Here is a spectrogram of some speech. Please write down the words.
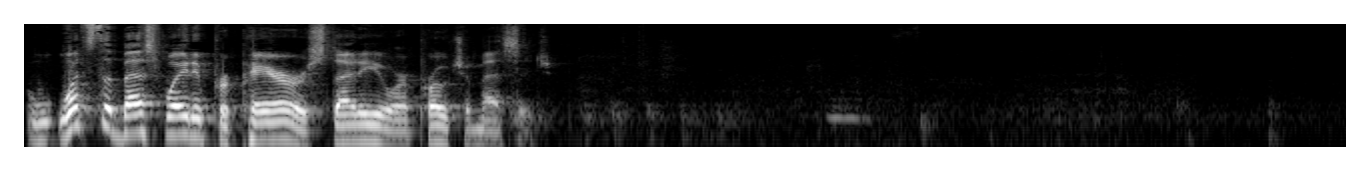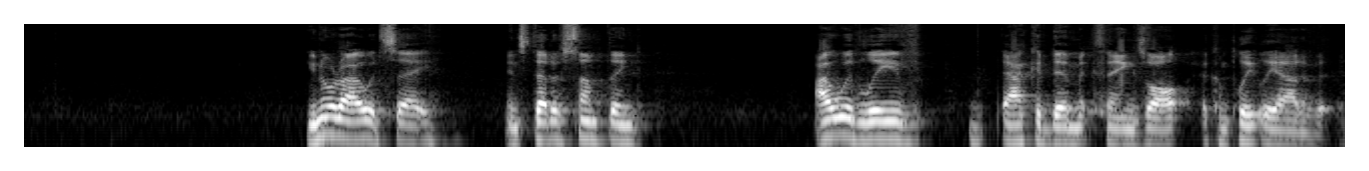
What's the best way to prepare or study or approach a message? You know what I would say? Instead of something, I would leave academic things all completely out of it.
